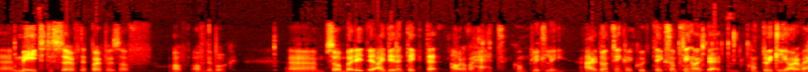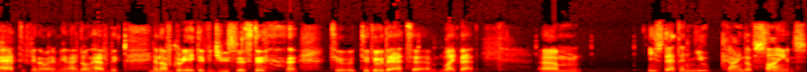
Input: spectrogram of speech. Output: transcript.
uh, made to serve the purpose of of, of the book. Um, so, but it, I didn't take that out of a hat completely. I don't think I could take something like that completely out of a hat, if you know what I mean. I don't have the mm-hmm. enough creative juices to to to do that um, like that. Um, is that a new kind of science?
